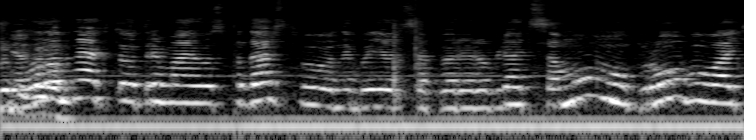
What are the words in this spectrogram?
Ні, ти Головне, хто тримає господарство, не бояться переробляти самому, пробувати.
